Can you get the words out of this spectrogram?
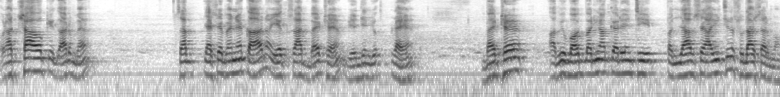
और अच्छा हो कि घर में सब, जैसे मैंने कहा ना, एक साथ बैठे जिस दिन जो रहे बैठे अभी बहुत बढ़िया कह रही थी, पंजाब से आई थी ना सुधा शर्मा।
